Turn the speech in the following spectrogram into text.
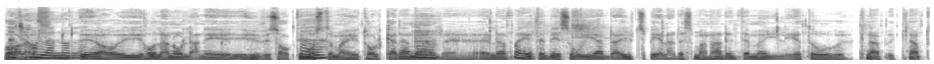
bara att hålla nollan. Ja, hålla nollan i, i huvudsak. Det ja. måste man ju tolka den där. Mm. Eller att man helt enkelt blev så jädra utspelade så man hade inte möjlighet att knappt, knappt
